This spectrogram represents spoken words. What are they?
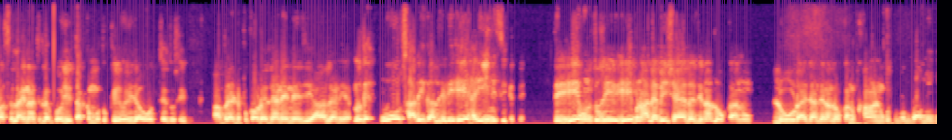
ਬਸ ਲਾਈਨਾਂ 'ਚ ਲੱਗੋ ਜੀ ਧੱਕ ਮੁੱਕੇ ਹੋਈ ਜਾਓ, ਉੱਥੇ ਤੁਸੀਂ ਆ ਬ੍ਰੈਡ ਪਕੌੜੇ ਲੈਣੇ ਨੇ ਜੀ, ਆਹ ਲੈਣੀ ਹੈ। ਮਤਲਬ ਕਿ ਉਹ ਸਾਰੀ ਗੱਲ ਜਿਹੜੀ ਇਹ ਹੈ ਹੀ ਨਹੀਂ ਸੀ ਕਿਤੇ। ਤੇ ਇਹ ਹੁਣ ਤੁਸੀਂ ਇਹ ਬਣਾ ਲਿਆ ਵੀ ਸ਼ਾਇਦ ਜਿਹਨਾਂ ਲੋਕਾਂ ਨੂੰ ਲੋੜ ਹੈ ਜਾਂ ਜਿਹਨਾਂ ਲੋਕਾਂ ਨੂੰ ਖਾਣ ਨੂੰ ਕੁਝ ਮਿਲਦਾ ਨਹੀਂ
